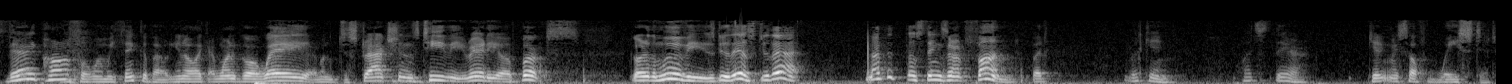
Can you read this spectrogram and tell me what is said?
Very powerful when we think about it. You know, like I want to go away, I want distractions, TV, radio, books, go to the movies, do this, do that. Not that those things aren't fun, but looking, what's there? Getting myself wasted.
